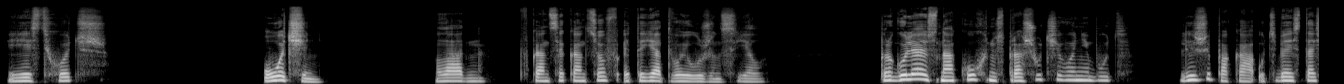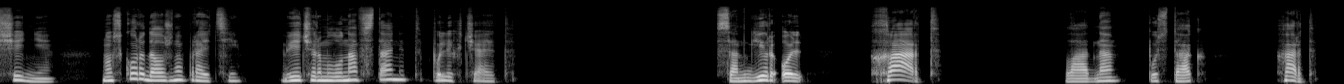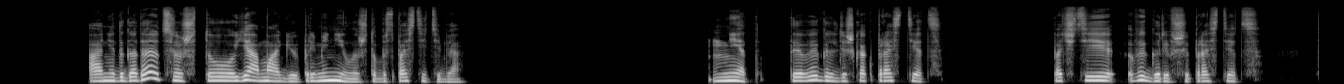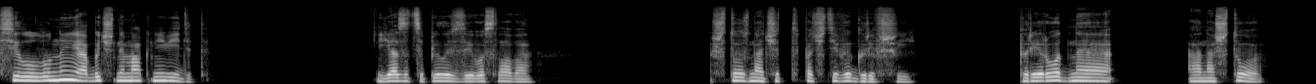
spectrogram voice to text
«Есть хочешь?» «Очень!» «Ладно, в конце концов, это я твой ужин съел. Прогуляюсь на кухню, спрошу чего-нибудь. Лежи пока, у тебя истощение, но скоро должно пройти. Вечером луна встанет, полегчает. Сангир Оль... Харт! Ладно, пусть так. Харт, а не догадаются, что я магию применила, чтобы спасти тебя? Нет, ты выглядишь как простец. Почти выгоревший простец. Силу луны обычный маг не видит. Я зацепилась за его слова. Что значит почти выгоревший? Природная... Она что?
